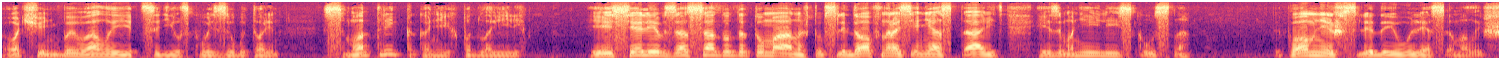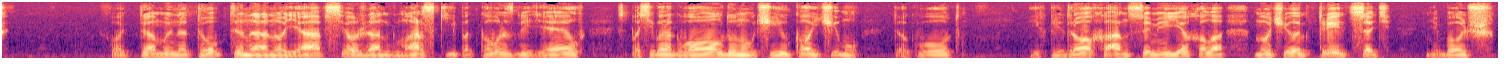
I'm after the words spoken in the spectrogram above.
очень бывалые, — цедил сквозь зубы Торин — Смотри, как они их подловили. И сели в засаду до тумана, чтоб следов на росе не оставить, и заманили искусно. Ты помнишь следы у леса, малыш? Хоть там и натоптано, но я все же ангмарские подковы разглядел. Спасибо Рогволду научил кое-чему. Так вот, их роханцами ехало, но человек тридцать, не больше.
